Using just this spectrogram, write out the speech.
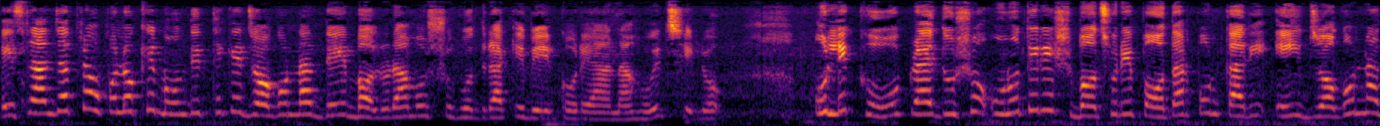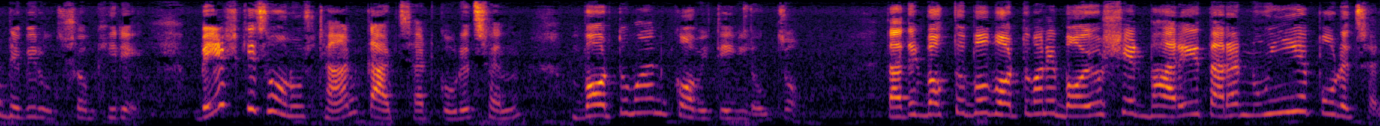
এই স্নান যাত্রা উপলক্ষে মন্দির থেকে জগন্নাথ দেব, বলরাম ও সুভদ্রাকে বের করে আনা হয়েছিল। উল্লেখ্য, প্রায় দুশো উনতিরিশ বছরে পদার্পণকারী এই জগন্নাথ দেবীর উৎসব ঘিরে বেশ কিছু অনুষ্ঠান কাটছাট করেছেন বর্তমান কমিটির লোকজন। তাদের বক্তব্য, বর্তমানে বয়সের ভারে তারা নুইয়ে পড়েছেন।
